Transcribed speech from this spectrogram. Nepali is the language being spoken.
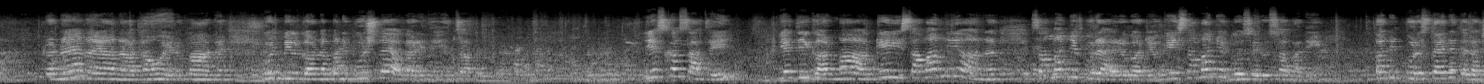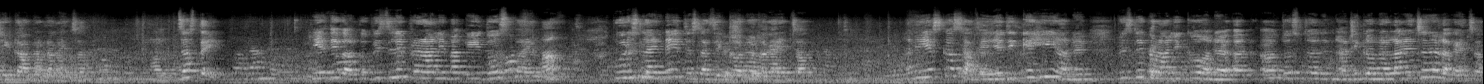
र नयाँ नयाँ ठाउँहरूमा गुडमिल गर्न पनि पुरुषलाई अगाडि देखिन्छ यसका साथै यदि घरमा केही सामान्य सामान्य कुराहरू घट्यो केही सामान्य दोषहरू छ भने पनि पुरुषलाई नै त्यसलाई ठिक गर्न लगाइन्छ। जस्तै यदि घरको बिजुली प्रणालीमा केही दोष भएमा पुरुषलाई नै त्यसलाई ठिक गर्न लगाइन्छ। अनि यसका साथै यदि केही अनि बिजुली प्रणालीको दोष ठिक गर्न लगाइन्छ नै लगाइन्छ।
